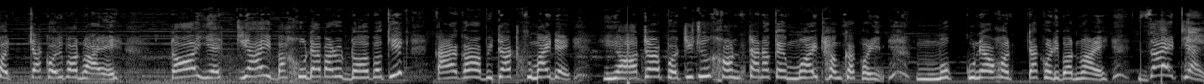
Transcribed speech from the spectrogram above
হত্যা কৰিব নোৱাৰে। তই এতিয়াই বাসুদেৱ আৰু দৈৱকীক কাৰাগাৰৰ ভিতৰত সোমাই দে। সিহঁতৰ প্ৰতিটো সন্তানকে মই ধ্বংস কৰিম। মোক কোনেও হত্যা কৰিব নোৱাৰে। যা এতিয়াই।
